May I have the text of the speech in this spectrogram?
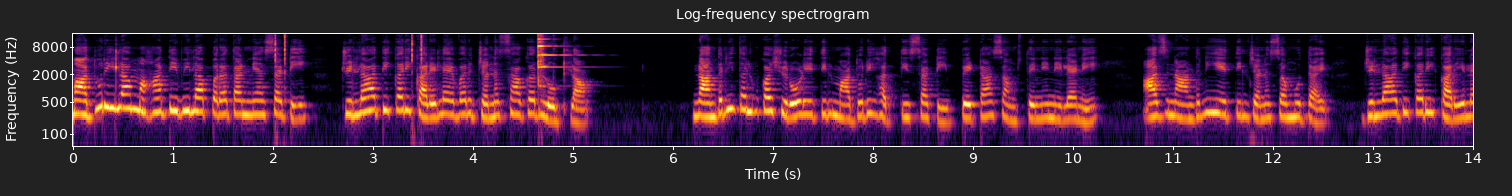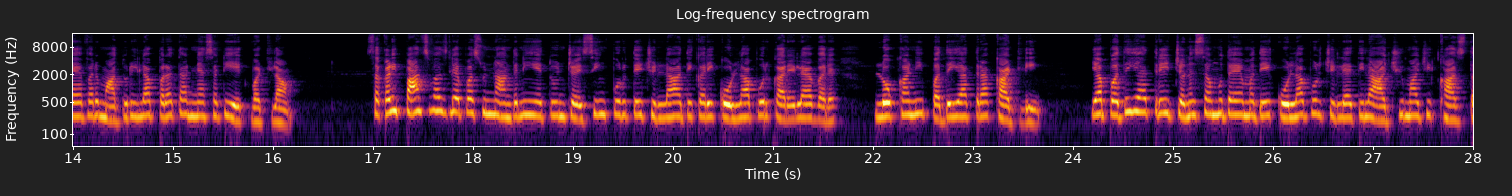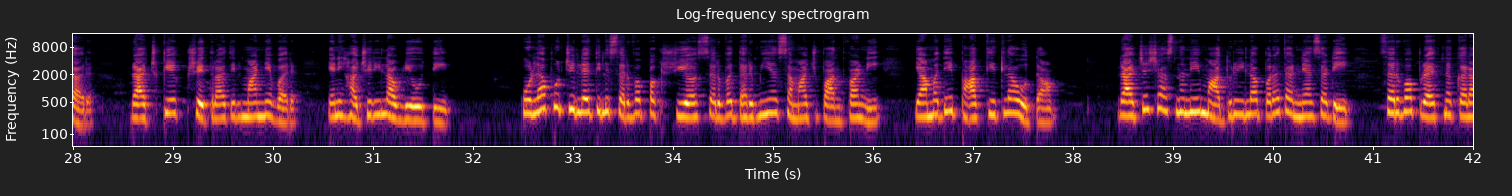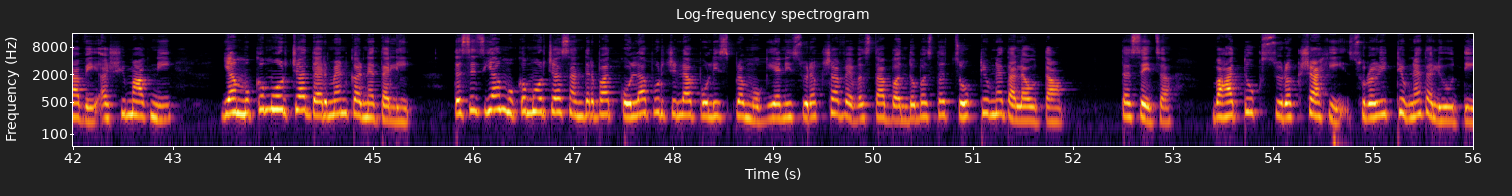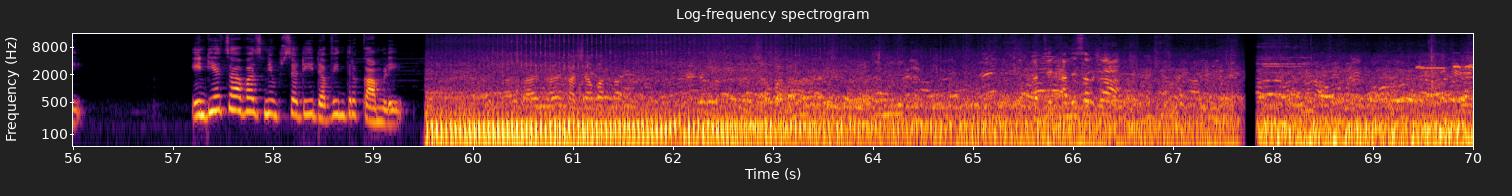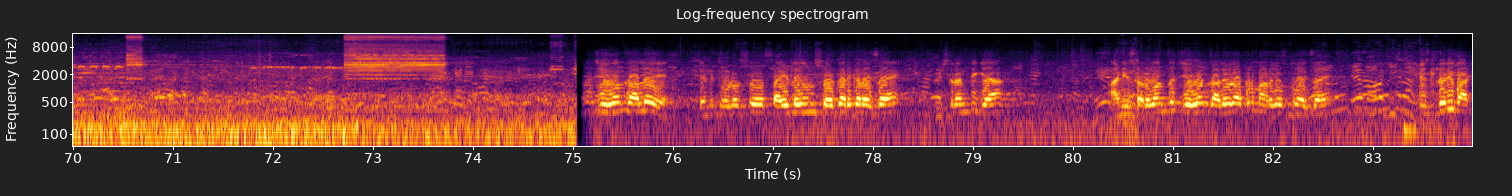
माधुरीला महादेवीला परत आणण्यासाठी जिल्हाधिकारी कार्यालयावर जनसागर लोटला. नांदणी तालुका शिरोळ येथील माधुरी हत्तीसाठी पेटा संस्थेने नेल्याने आज नांदणी येथील जनसमुदाय जिल्हाधिकारी कार्यालयावर माधुरीला परत आणण्यासाठी एकवटला. सकाळी पाच वाजल्यापासून नांदणी येथून जयसिंगपूर ते जिल्हाधिकारी कोल्हापूर कार्यालयावर लोकांनी पदयात्रा काढली. या पदयात्रेत जनसमुदायामध्ये कोल्हापूर जिल्ह्यातील आजी माजी खासदार राजकीय क्षेत्रातील मान्यवर यांनी हजेरी लावली होती. कोल्हापूर जिल्ह्यातील सर्व पक्षीय सर्व धर्मीय समाज बांधवांनी यामध्ये भाग घेतला होता. राज्य शासनाने माधुरीला परत आणण्यासाठी सर्व प्रयत्न करावे अशी मागणी या मुकमोर्चा दरम्यान करण्यात आली. तसेच या मुकमोर्चा संदर्भात कोल्हापूर जिल्हा पोलीस प्रमुख यांनी सुरक्षा व्यवस्था बंदोबस्त चोख ठेवण्यात आला होता. तसेच वाहतूक सुरक्षाही सुरळीत ठेवण्यात आली होती. इंडियाचा आवाज न्यूजसाठी रवींद्र कांबळे. जेवण झालंय. त्यांनी थोडस साईडला येऊन सहकार्य करायचं आहे विश्रांती घ्या. आणि सर्वांचं जेवण झाल्यावर आपण मार्गस्थ व्हायचं आहे बिस्लरी बाट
